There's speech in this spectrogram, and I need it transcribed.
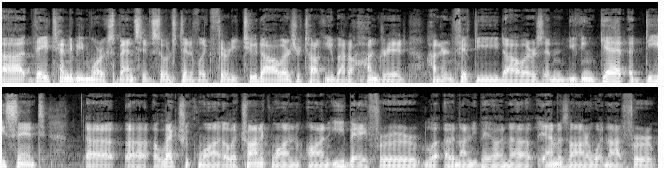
uh, they tend to be more expensive. So instead of like thirty-two dollars, you're talking about $100, $150, and you can get a decent uh, uh, electric one, electronic one on eBay for uh, not eBay on uh, Amazon or whatnot for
